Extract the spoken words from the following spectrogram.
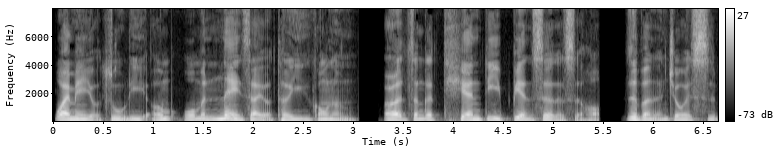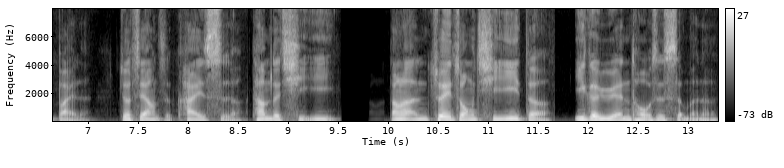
外面有助力，而我们内在有特异功能。而整个天地变色的时候，日本人就会失败了。就这样子开始了他们的起义。当然，最终起义的一个源头是什么呢？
